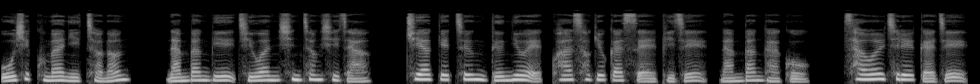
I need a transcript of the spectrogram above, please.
59만 2천원, 난방비 지원 신청 시작, 취약계층 등유 액화 석유가스 LPG 난방 가구, 4월 7일까지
